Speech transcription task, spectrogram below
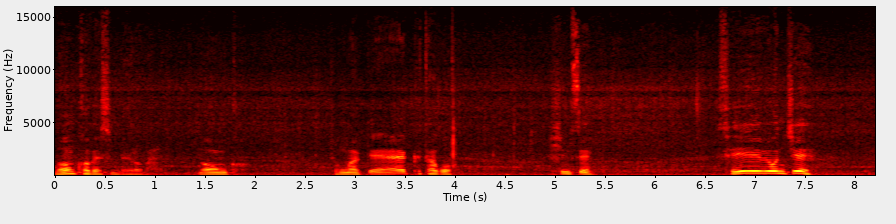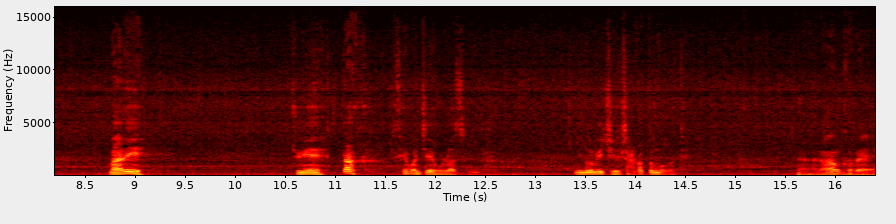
너무 커 뵀습니다 여러분. 너무 커. 정말 깨끗하고 힘센 세 번째 마리 중에 딱 세 번째에 올랐습니다. 이놈이 제일 작았던 것 같아 자 랑커베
